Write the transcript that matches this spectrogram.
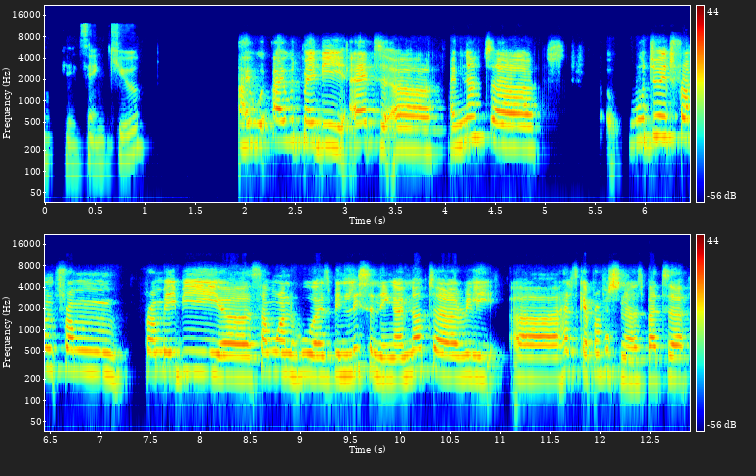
Okay, thank you. I, I would maybe add, uh, I'm not, uh, would do it from from from maybe uh, someone who has been listening. I'm not uh, really uh, healthcare professionals, but uh,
